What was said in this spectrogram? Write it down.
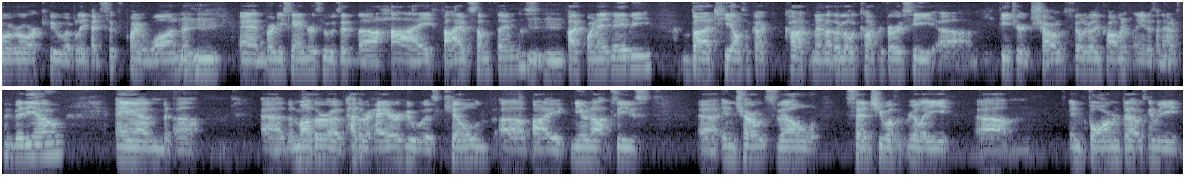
O'Rourke, who I believe had 6.1, Mm-hmm. and Bernie Sanders, who was in the high five somethings, Mm-hmm. 5.8 maybe. But he also got caught up in another little controversy. Um, he featured Charlottesville really prominently in his announcement video, and um, uh, the mother of Heather Heyer, who was killed uh, by neo Nazis uh, in Charlottesville, said she wasn't really um, informed that was going to be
